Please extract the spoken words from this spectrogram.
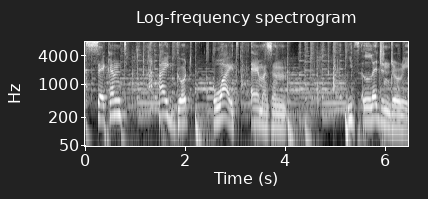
Second, I got white Amazon. It's legendary.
